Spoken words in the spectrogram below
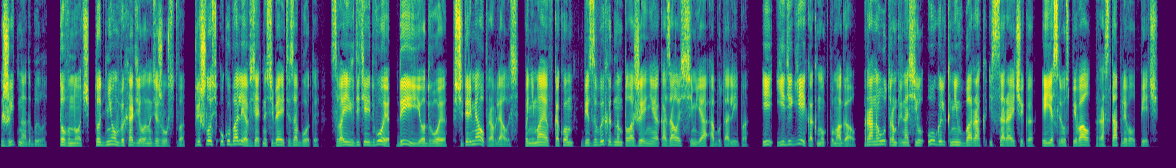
жить надо было. То в ночь, то днем выходила на дежурство. Пришлось у Кубале взять на себя эти заботы. Своих детей двое, да и ее двое. С четырьмя управлялась, понимая, в каком безвыходном положении оказалась семья Абуталипа. И Едигей как мог помогал. Рано утром приносил уголь к ним в барак из сарайчика и, если успевал, растапливал печь.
